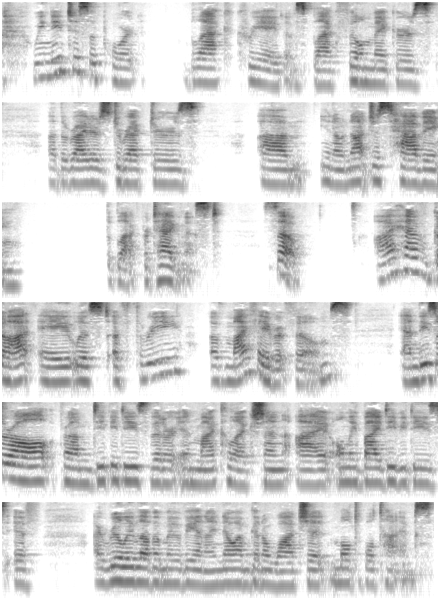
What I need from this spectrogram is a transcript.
we need to support black creatives, black filmmakers, uh, the writers, directors, um, you know, not just having the black protagonist. So, I have got a list of three of my favorite films, and these are all from DVDs that are in my collection. I only buy DVDs if I really love a movie and I know I'm going to watch it multiple times.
